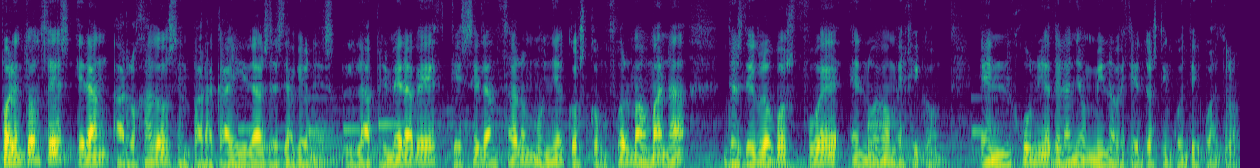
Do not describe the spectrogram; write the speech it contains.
Por entonces eran arrojados en paracaídas desde aviones. La primera vez que se lanzaron muñecos con forma humana desde globos fue en Nuevo México, en junio del año 1954.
